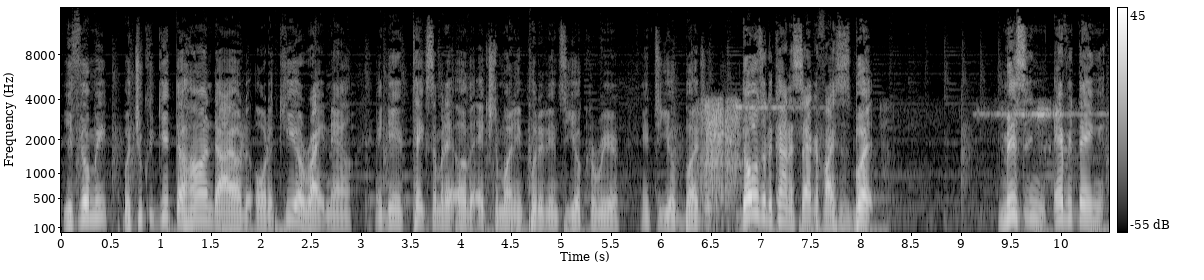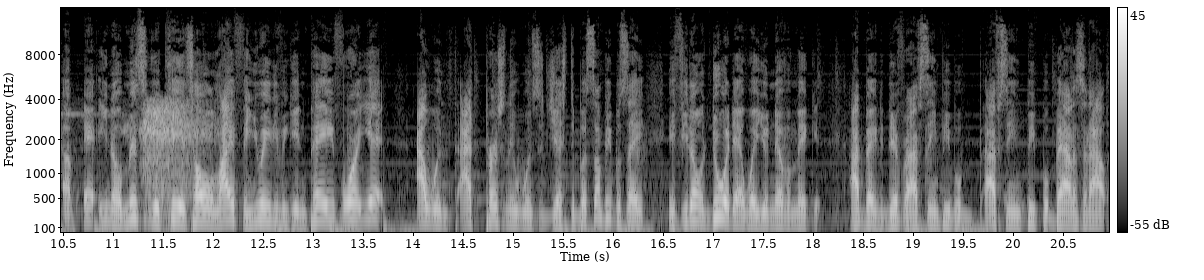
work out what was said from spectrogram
You feel me? But you could get the Hyundai or the, or the Kia right now and then take some of that other extra money and put it into your career, into your budget. Those are the kind of sacrifices. But missing everything, uh, eh, you know, missing your kid's whole life and you ain't even getting paid for it yet. I wouldn't. I personally wouldn't suggest it. But some people say if you don't do it that way, you'll never make it. I beg to differ. I've seen people. I've seen people balance it out,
